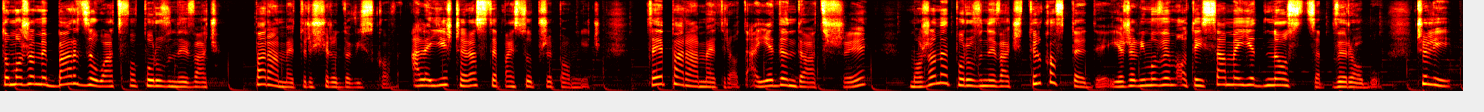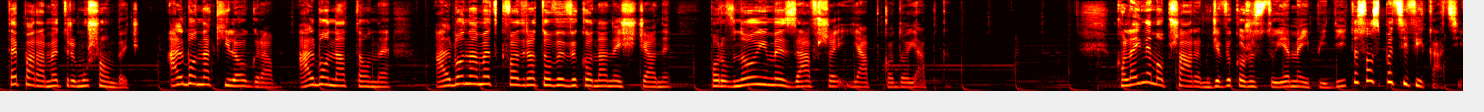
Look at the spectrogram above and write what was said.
to możemy bardzo łatwo porównywać parametry środowiskowe. Ale jeszcze raz chcę Państwu przypomnieć, te parametry od A1 do A3 możemy porównywać tylko wtedy, jeżeli mówimy o tej samej jednostce wyrobu, czyli te parametry muszą być albo na kilogram, albo na tonę, albo na metr kwadratowy wykonanej ściany Porównujmy zawsze jabłko do jabłka. Kolejnym obszarem, gdzie wykorzystujemy APD, to są specyfikacje.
